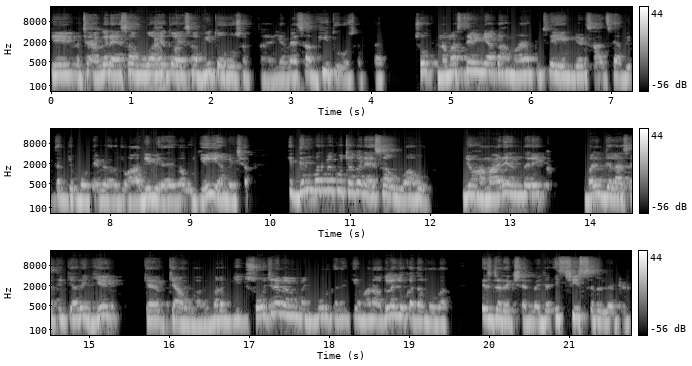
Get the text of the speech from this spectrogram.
कि अच्छा अगर ऐसा हुआ है तो ऐसा भी तो हो सकता है या वैसा भी तो हो सकता है। सो नमस्ते इंडिया का हमारा पिछले एक डेढ़ साल से अभी तक जो मोटिव है और जो आगे भी रहेगा वो यही है हमेशा कि दिन भर में कुछ अगर ऐसा हुआ हो, जो हमारे अंदर एक बल्ब जला सके कि अरे ये क्या क्या हुआ? मतलब ये सोचने में हमें मजबूर करें कि हमारा अगला जो कदम होगा इस डायरेक्शन में या इस चीज़ से रिलेटेड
